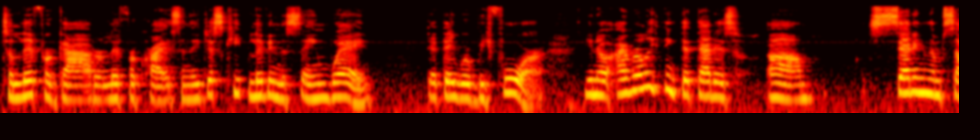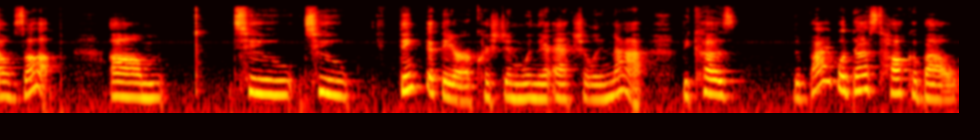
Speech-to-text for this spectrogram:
to live for God or live for Christ, and they just keep living the same way that they were before. You know, I really think that that is um, setting themselves up um, to to think that they are a Christian when they're actually not, because the Bible does talk about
